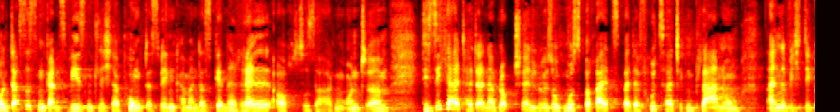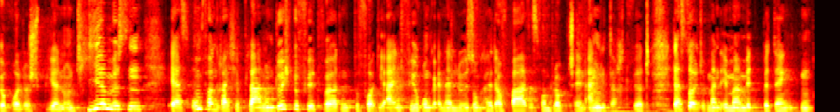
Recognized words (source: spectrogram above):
und das ist ein ganz wesentlicher Punkt. Deswegen kann man das generell auch so sagen. Und ähm, die Sicherheit halt einer Blockchain-Lösung muss bereits bei der frühzeitigen Planung eine wichtige Rolle spielen. Und hier müssen erst umfangreiche Planungen durchgeführt werden, bevor die Einführung einer Lösung halt auf Basis von Blockchain angedacht wird. Das sollte man immer mit bedenken.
